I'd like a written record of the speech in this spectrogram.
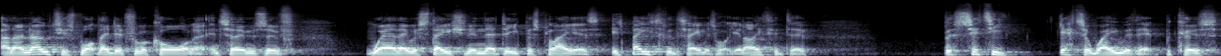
and I noticed what they did from a corner in terms of where they were stationing their deepest players is basically the same as what United do. But City get away with it because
